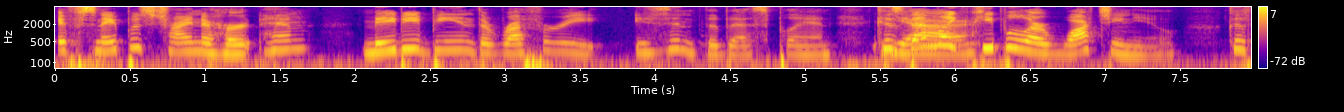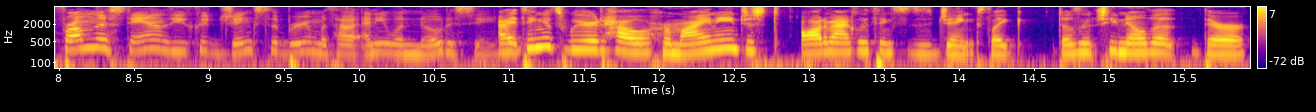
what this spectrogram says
if Snape was trying to hurt him, maybe being the referee isn't the best plan because then like people are watching you. Because from the stands, you could jinx the broom without anyone noticing. I think it's weird how Hermione just automatically thinks it's a jinx. Like, doesn't she know that there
